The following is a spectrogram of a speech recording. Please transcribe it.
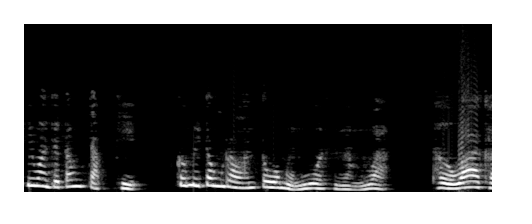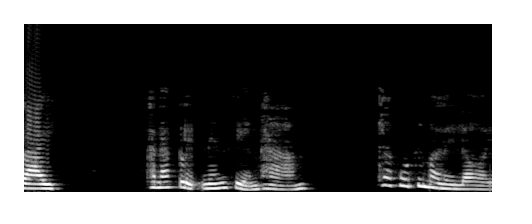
ที่วันจะต้องจับผิด ก็ไม่ต้องร้อนตัวเหมือนวัวเสืองว่ะ เธอว่าใคร ธนกฤษเน้นเสียงถาม แค่พูดขึ้นมาลอย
